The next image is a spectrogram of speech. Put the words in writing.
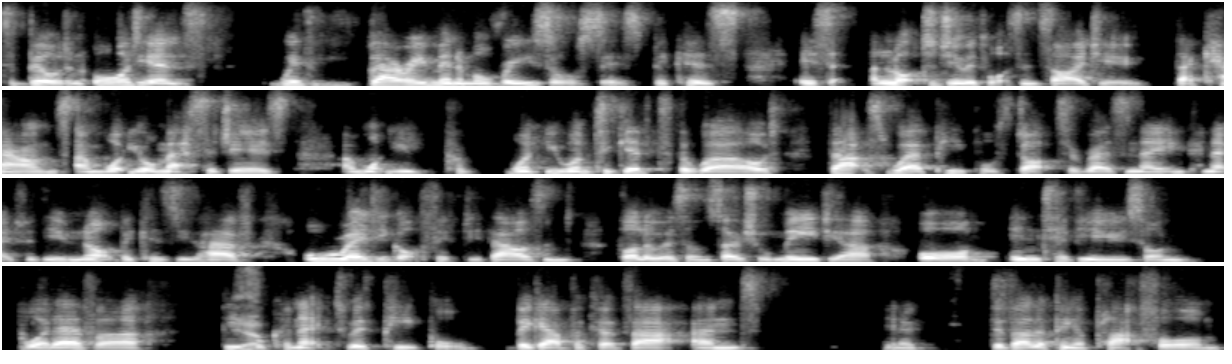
to build an audience with very minimal resources because it's a lot to do with what's inside you that counts and what your message is and what you what you want to give to the world that's where people start to resonate and connect with you not because you have already got 50,000 followers on social media or interviews on whatever people yeah. connect with people big advocate of that and you know developing a platform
